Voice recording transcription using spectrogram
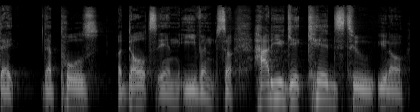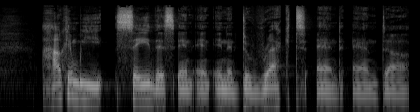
that that pulls adults in even. So how do you get kids to you know? How can we say this in in, in a direct and and uh,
